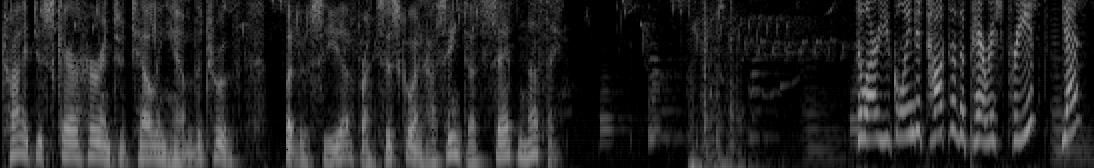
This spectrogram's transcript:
tried to scare her into telling him the truth, but Lucia, Francisco, and Jacinta said nothing. So are you going to talk to the parish priest? Yes?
